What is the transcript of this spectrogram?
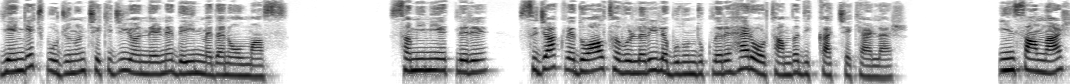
Yengeç burcunun çekici yönlerine değinmeden olmaz. Samimiyetleri, sıcak ve doğal tavırlarıyla bulundukları her ortamda dikkat çekerler. İnsanlar,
